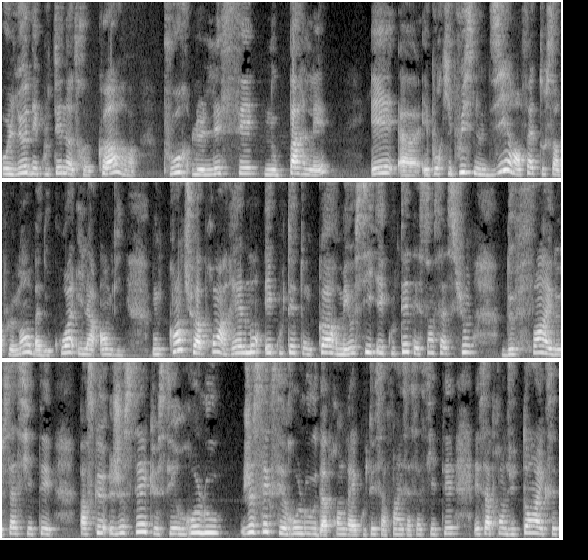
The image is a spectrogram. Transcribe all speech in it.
Au lieu d'écouter notre corps pour le laisser nous parler et, euh, et pour qu'il puisse nous dire, en fait, tout simplement, bah, de quoi il a envie. Donc, quand tu apprends à réellement écouter ton corps, mais aussi écouter tes sensations de faim et de satiété, parce que je sais que c'est relou je sais que c'est relou d'apprendre à écouter sa faim et sa satiété et ça prend du temps, etc.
